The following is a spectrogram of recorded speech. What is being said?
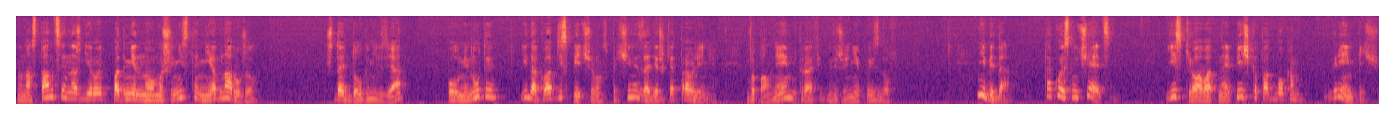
Но на станции наш герой подменного машиниста не обнаружил. Ждать долго нельзя. Полминуты и доклад диспетчеру с причиной задержки отправления. Выполняем график движения поездов. Не беда. Такое случается. Есть киловаттная печка под боком. Греем пищу.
